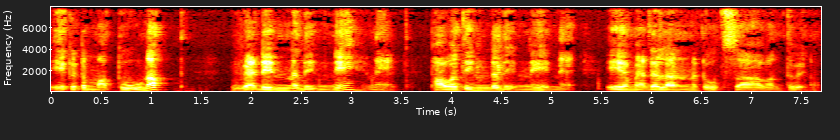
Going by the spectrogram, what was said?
ඒකට මතු වනත් වැඩෙන්න දෙන්නේ නෑ. පවතින්ට දෙන්නේ නෑ. එය මැඩලන්නට උත්සාහවන්ත වෙනවා.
